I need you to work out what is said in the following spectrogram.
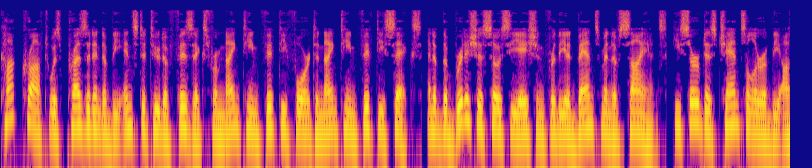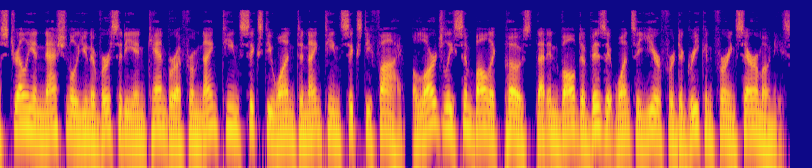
Cockcroft was president of the Institute of Physics from 1954 to 1956, and of the British Association for the Advancement of Science. He served as Chancellor of the Australian National University in Canberra from 1961 to 1965, a largely symbolic post that involved a visit once a year for degree conferring ceremonies.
